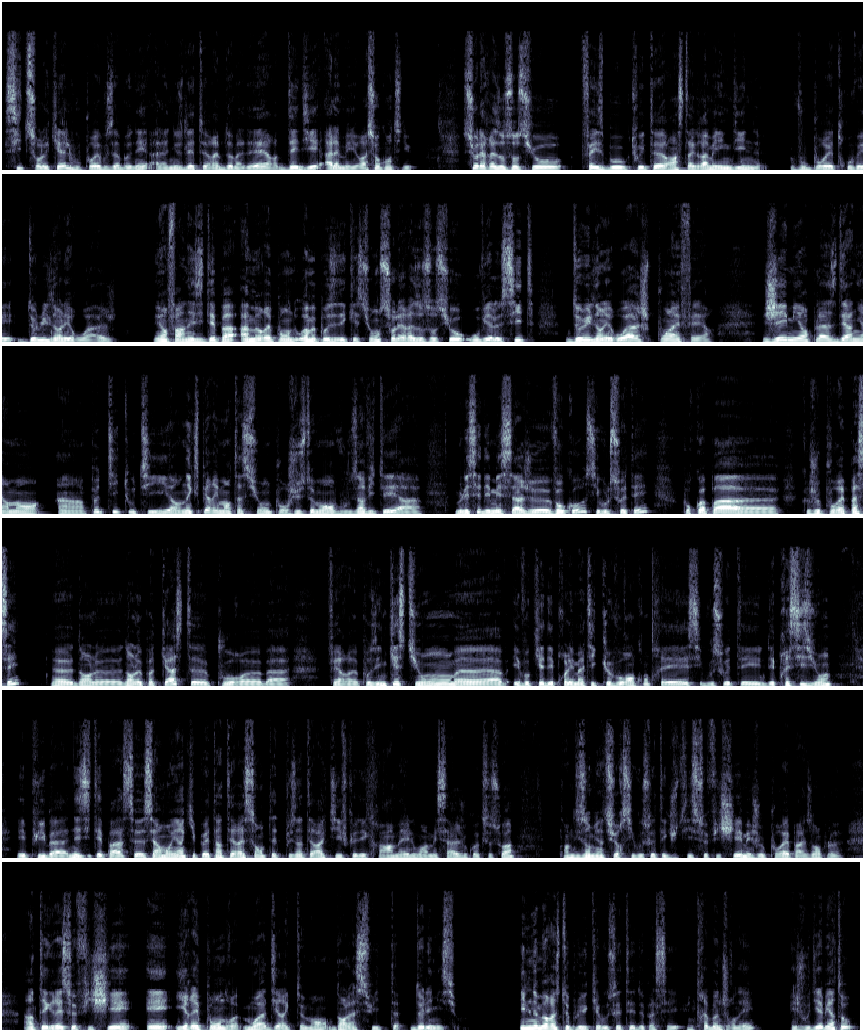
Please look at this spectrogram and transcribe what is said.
site sur lequel vous pourrez vous abonner à la newsletter hebdomadaire dédiée à l'amélioration continue. Sur les réseaux sociaux, Facebook, Twitter, Instagram et LinkedIn, vous pourrez trouver de l'huile dans les rouages. Et enfin, n'hésitez pas à me répondre ou à me poser des questions sur les réseaux sociaux ou via le site de l'huile dans les rouages.fr. J'ai mis en place dernièrement un petit outil en expérimentation pour justement vous inviter à me laisser des messages euh, vocaux si vous le souhaitez. Pourquoi pas euh, que je pourrais passer? Dans, le, dans le podcast pour bah, faire poser une question, évoquer des problématiques que vous rencontrez, si vous souhaitez des précisions. Et puis, bah, n'hésitez pas, c'est un moyen qui peut être intéressant, peut-être plus interactif que d'écrire un mail ou un message ou quoi que ce soit. En me disant bien sûr si vous souhaitez que j'utilise ce fichier, mais je pourrais par exemple intégrer ce fichier et y répondre moi directement dans la suite de l'émission. Il ne me reste plus qu'à vous souhaiter de passer une très bonne journée et je vous dis à bientôt.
